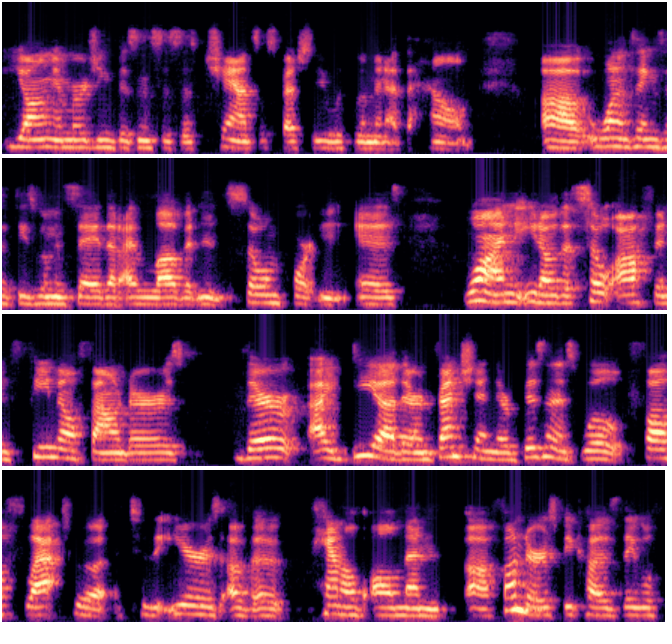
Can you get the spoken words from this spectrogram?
young emerging businesses a chance, especially with women at the helm. Uh, one of the things that these women say that I love and it's so important is one, you know, that so often female founders their idea, their invention, their business will fall flat to a, to the ears of a panel of all men uh, funders because they will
